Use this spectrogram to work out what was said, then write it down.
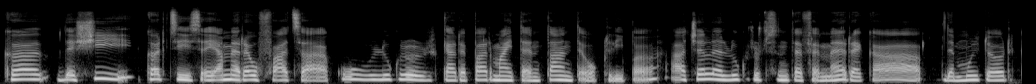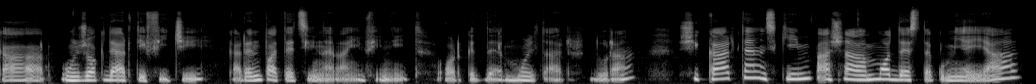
Că, deși cărții se ia mereu fața cu lucruri care par mai tentante o clipă, acele lucruri sunt efemere ca, de multe ori, ca un joc de artificii, care nu poate ține la infinit, oricât de mult ar dura, și cartea, în schimb, așa modestă cum e ea,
